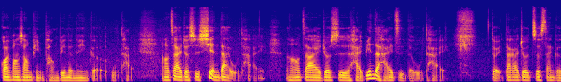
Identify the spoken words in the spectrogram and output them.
官方商品旁边的那个舞台，然后再就是现代舞台，然后再就是海边的孩子的舞台，对，大概就这三个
